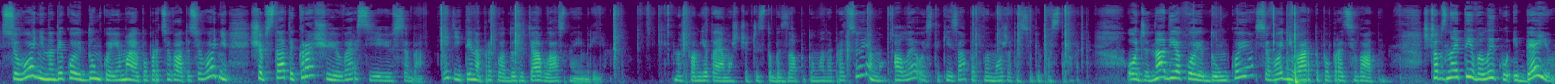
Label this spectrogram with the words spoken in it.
сьогодні, над якою думкою я маю попрацювати сьогодні, щоб стати кращою версією себе і дійти, наприклад, до життя власної мрії. Ми ж пам'ятаємо, що чисто без запиту ми не працюємо, але ось такий запит ви можете собі поставити. Отже, над якою думкою сьогодні варто попрацювати? Щоб знайти велику ідею,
